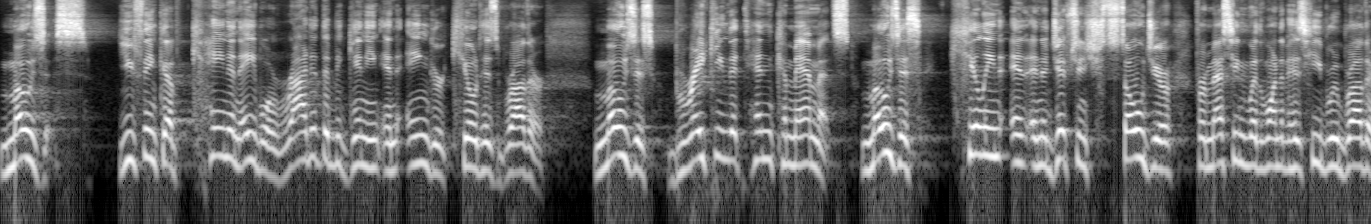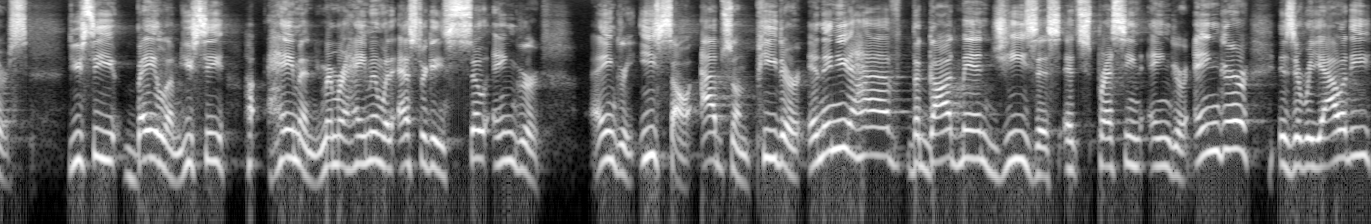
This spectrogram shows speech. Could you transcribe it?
Moses, you think of Cain and Abel right at the beginning in anger killed his brother. Moses breaking the Ten Commandments. Moses killing an, Egyptian soldier for messing with one of his Hebrew brothers. You see Balaam, you see Haman. Remember Haman with Esther getting so angry, angry. Esau, Absalom, Peter, and then you have the God man Jesus expressing anger. Anger is a reality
